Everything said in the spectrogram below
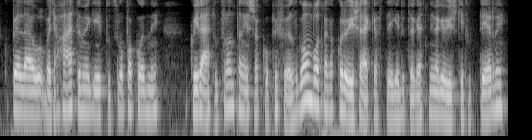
akkor például, vagy ha háta mögé tudsz lopakodni, akkor így rá tudsz rontani, és akkor püfölsz gombot, meg akkor ő is elkezd téged ütögetni, meg ő is ki tud térni.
